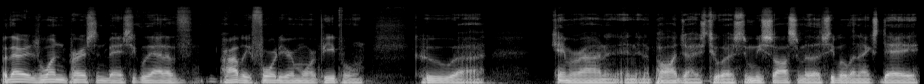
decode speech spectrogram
But there was one person basically out of probably 40 or more people who, uh, came around and, and, and, apologized to us. And we saw some of those people the next day.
